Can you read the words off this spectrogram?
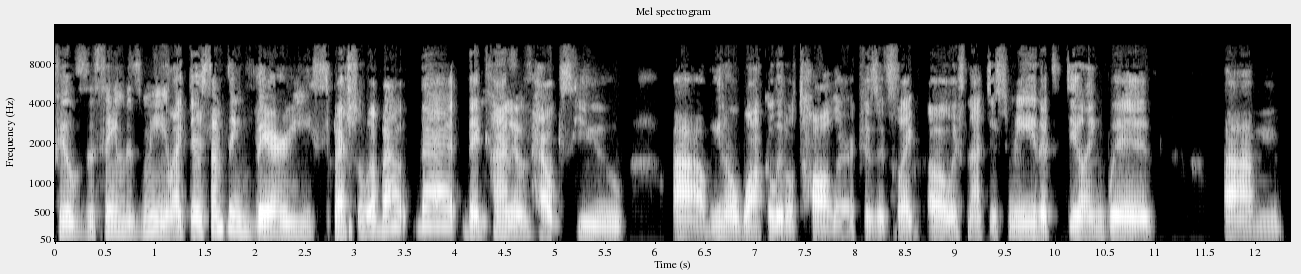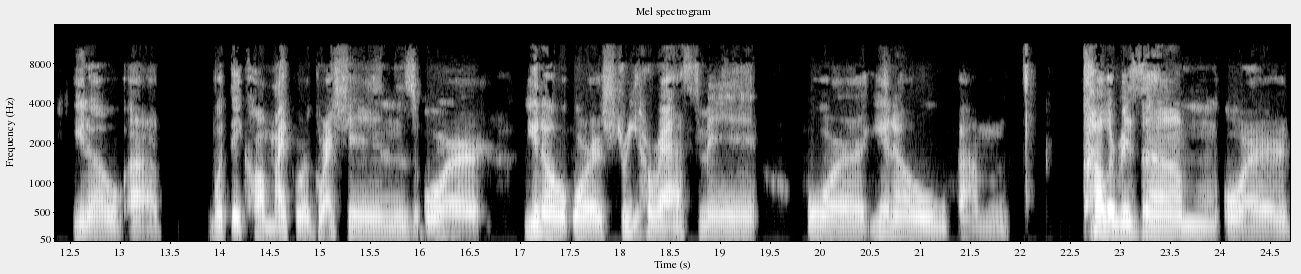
feels the same as me like there's something very special about that that kind of helps you uh, you know walk a little taller because it's like oh it's not just me that's dealing with um, you know uh, what they call microaggressions or you know, or street harassment or, you know, um, colorism or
